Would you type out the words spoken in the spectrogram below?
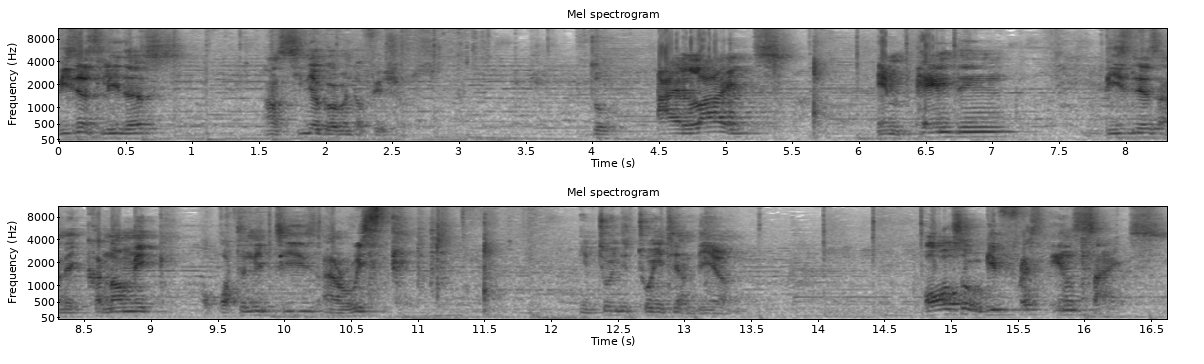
business leaders, and senior government officials to highlight impending business and economic opportunities and risk in 2020 and beyond. Also, give fresh insights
